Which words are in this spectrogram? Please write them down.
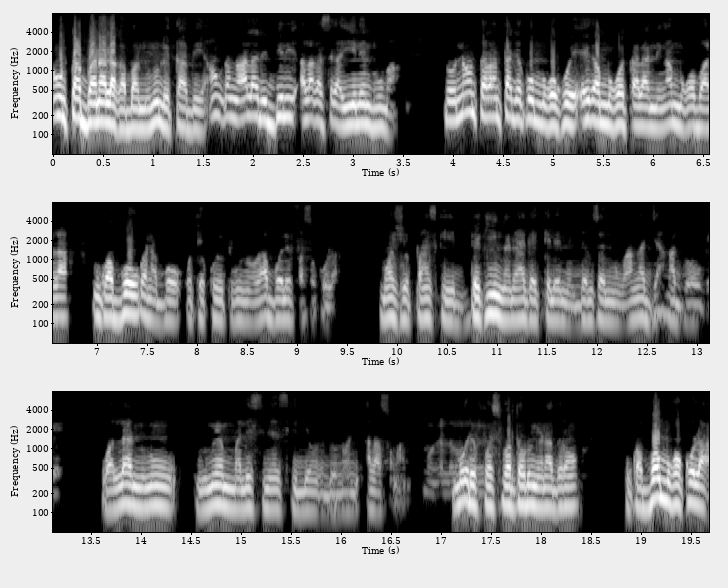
anw ta banna la ka ban ninnu de ta bɛ yen anw kan ka ala de deli ala ka se ka yelen d'u ma donc n'anw taara an ta kɛ ko mɔgɔ ko ye e ka mɔgɔ ta la nin ka mɔgɔ b'a la u ka bɔ u kana bɔ o tɛ ko ye tuguni o y'a bɔlen fasoko la moi je pense que bɛɛ k'i ŋaniya kɛ kelen ni denmisɛnnin ninnu an ka jɛ an ka dugawu kɛ wala ninnu ninnu ye mali sini sigidenw de ni ala sɔnna n b'o de fɔ supporteurs ɲɛna dɔrɔn u ka bɔ mɔgɔ ko la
